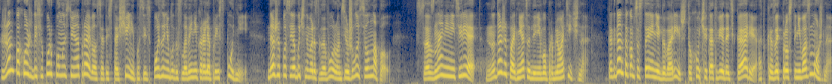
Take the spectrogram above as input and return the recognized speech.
Жан, похоже, до сих пор полностью не оправился от истощения после использования благословения короля преисподней. Даже после обычного разговора он тяжело сел на пол. Сознание не теряет, но даже подняться для него проблематично — когда он в таком состоянии говорит, что хочет отведать карри, отказать просто невозможно.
